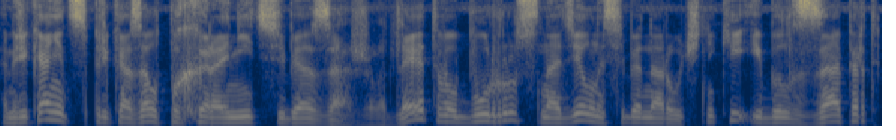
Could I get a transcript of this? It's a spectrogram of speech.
Американец приказал похоронить себя заживо. Для этого Буррус надел на себя наручники и был заперт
